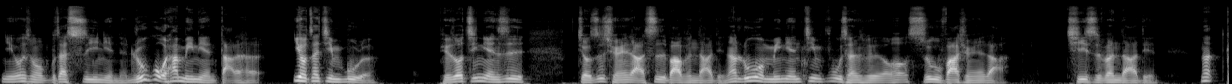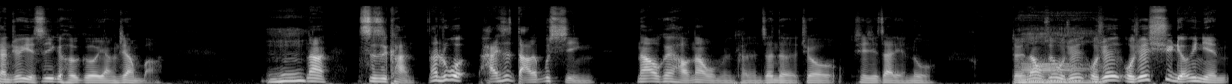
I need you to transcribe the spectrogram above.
你为什么不再试一年呢？如果他明年打的又在进步了，比如说今年是九支全垒打四十八分打点，那如果明年进复成比如说十五发全垒打七十分打点，那感觉也是一个合格的洋将吧？嗯，那试试看。那如果还是打的不行，那 OK 好，那我们可能真的就谢谢再联络。对，那所以我觉得，我觉得，我觉得续留一年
